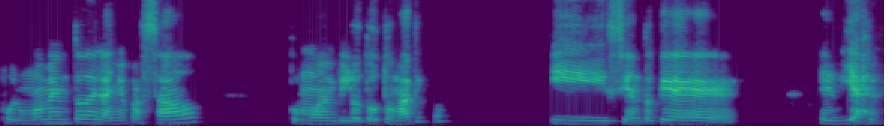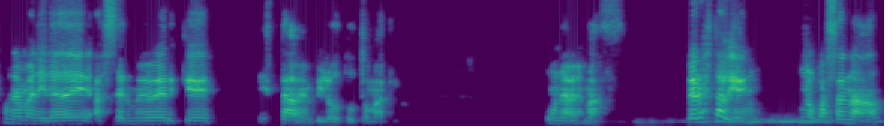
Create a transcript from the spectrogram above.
por un momento del año pasado, como en piloto automático, y siento que el viaje fue una manera de hacerme ver que estaba en piloto automático. Una vez más. Pero está bien, no pasa nada,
